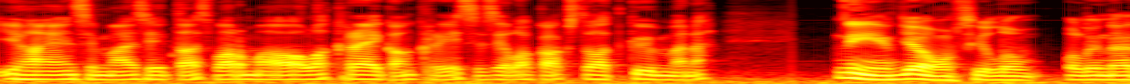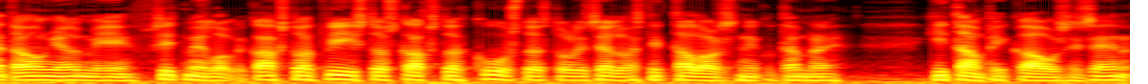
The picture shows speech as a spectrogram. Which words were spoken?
Ihan ensimmäisiä taisi varmaan olla Kreikan kriisi silloin 2010, niin, joo, silloin oli näitä ongelmia. Sitten meillä oli 2015-2016 tuli selvästi taloudessa niin tämmöinen hitaampi kausi. Sen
